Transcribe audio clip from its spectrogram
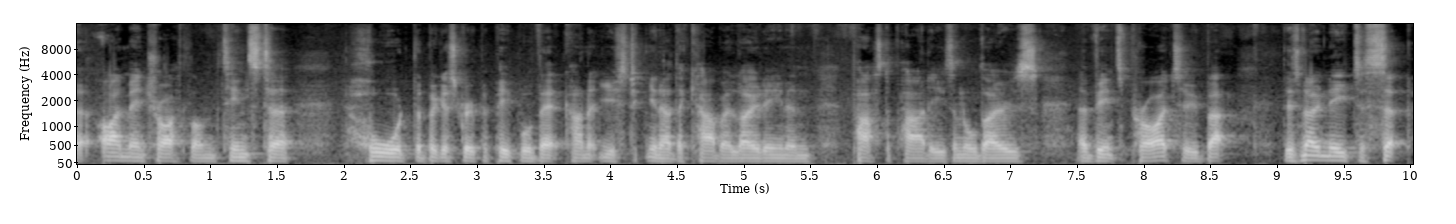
uh, Ironman Triathlon tends to hoard the biggest group of people that kind of used to, you know, the carbo loading and pasta parties and all those events prior to. But there's no need to sip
